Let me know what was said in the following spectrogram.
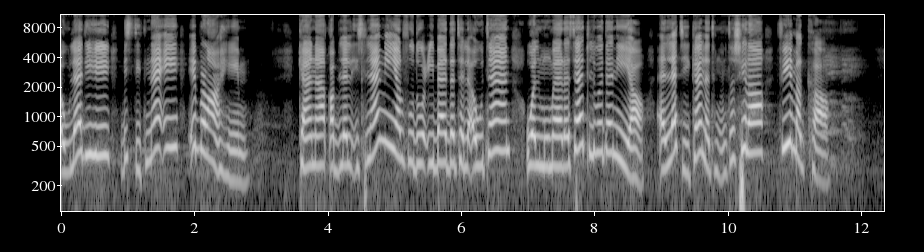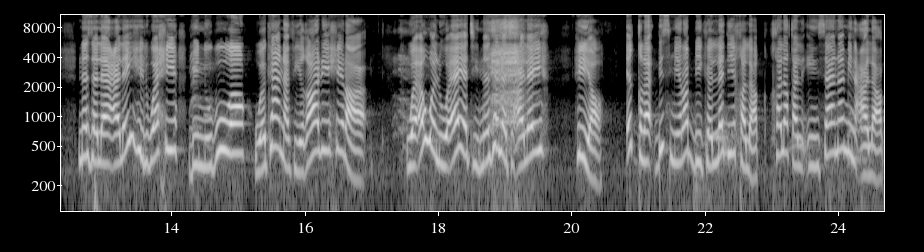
أولاده باستثناء إبراهيم. كان قبل الإسلام يرفض عبادة الأوثان والممارسات الوثنية التي كانت منتشرة في مكة. نزل عليه الوحي بالنبوة وكان في غار حراء. وأول آية نزلت عليه هي اقرأ باسم ربك الذي خلق خلق الإنسان من علق.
